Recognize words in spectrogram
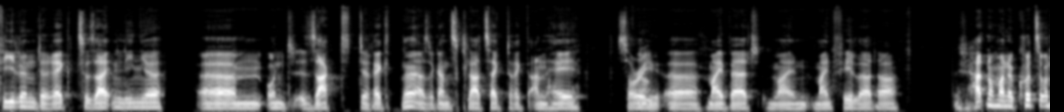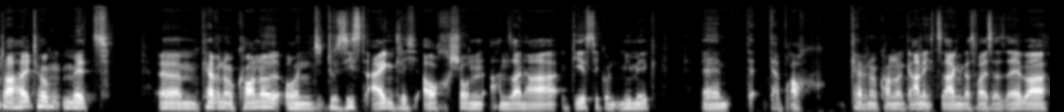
Thielen direkt zur Seitenlinie ähm, und sagt direkt, ne, also ganz klar, zeigt direkt an, hey, sorry, ja. äh, my bad, mein, mein Fehler da. Hat nochmal eine kurze Unterhaltung mit ähm, Kevin O'Connell und du siehst eigentlich auch schon an seiner Gestik und Mimik, ähm, da braucht Kevin O'Connell gar nichts sagen, das weiß er selber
